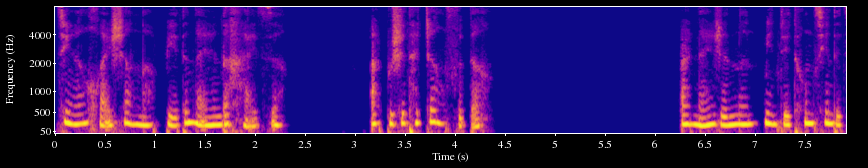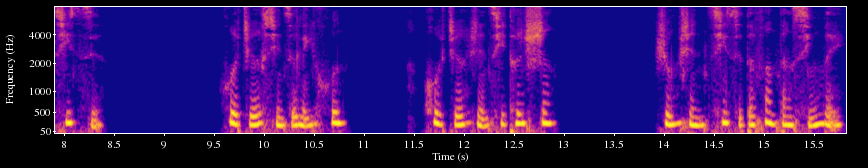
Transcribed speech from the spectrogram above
竟然怀上了别的男人的孩子，而不是她丈夫的。而男人们面对通奸的妻子，或者选择离婚，或者忍气吞声，容忍妻子的放荡行为。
